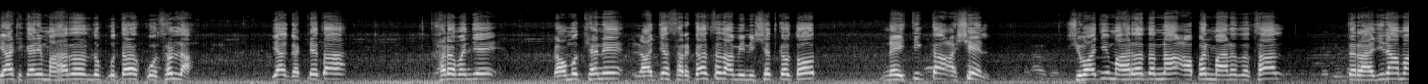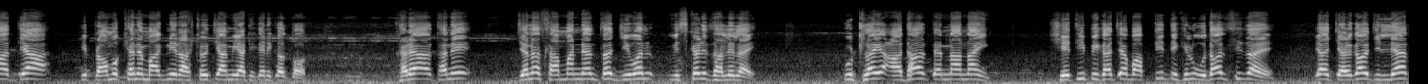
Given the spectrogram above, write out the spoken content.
या ठिकाणी महाराजांचा पुतळा कोसळला. या घटनेचा खरं म्हणजे प्रामुख्याने राज्य सरकारचाच आम्ही निषेध करतो आहोत. नैतिकता असेल शिवाजी महाराजांना आपण मानत असाल तर राजीनामा द्या ही प्रामुख्याने मागणी राष्ट्रवादीची आम्ही या ठिकाणी करतो आहोत. खऱ्या अर्थाने जनसामान्यांचं जीवन विस्कळीत झालेलं आहे. कुठलाही आधार त्यांना नाही. शेती पिकाच्या बाबतीत देखील उदासीन आहे. या जळगाव जिल्ह्यात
